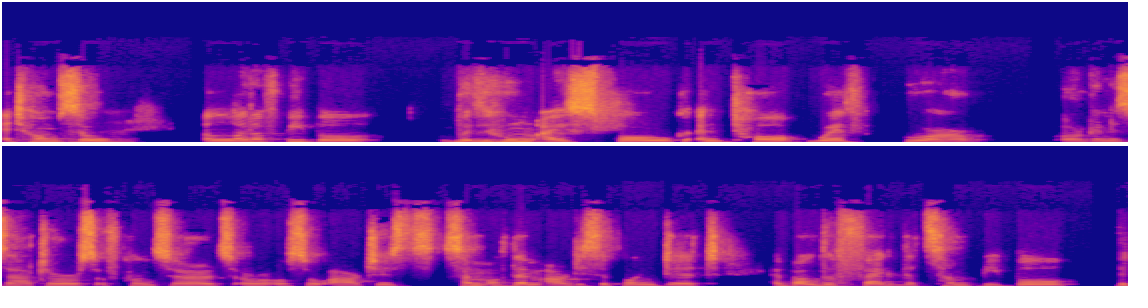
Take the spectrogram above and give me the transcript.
at home so mhm. a lot of people with whom I spoke and talked with who are organizers of concerts or also artists, some of them are disappointed about the fact that some people, the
